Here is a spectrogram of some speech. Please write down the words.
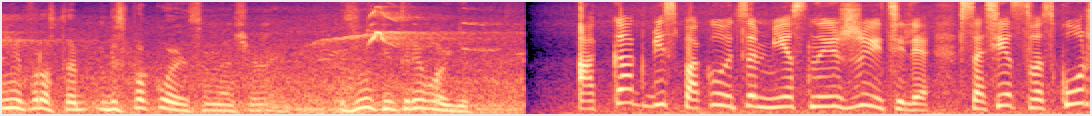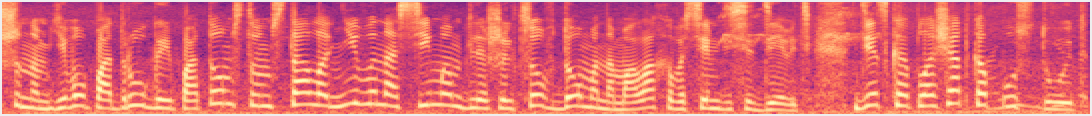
они просто беспокоиться начали. Звуки тревоги. А как беспокоятся местные жители? Соседство с Коршуном, его подругой и потомством стало невыносимым для жильцов дома на Малахова, 79. Детская площадка пустует.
